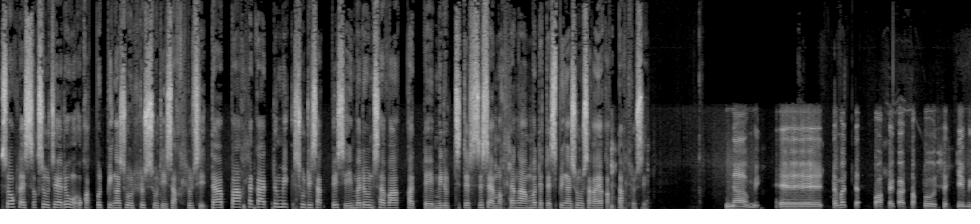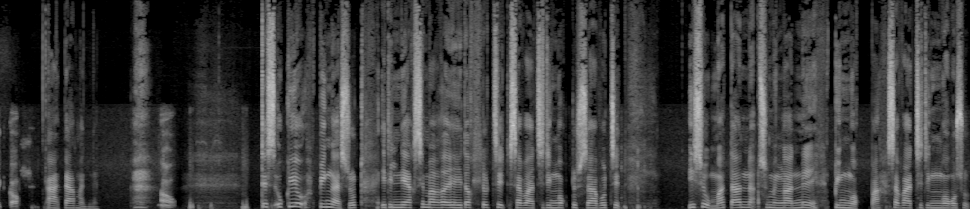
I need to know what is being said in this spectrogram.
соорлассерсуутиалугу оқарпут пингасууллуссулисарлуси тааппаарлакааттумик сулисарписи ималуун савааққат милутситассаса амерлангаарма татас пингасуусариақартарлуси наами. Э тамат паарлакааттарпуу састимиккаарл аа тааманна аа тес укиу пингассут илинниарсимареилерлутит саваатилингортуссаавутит исумма таанна сумингаанни пингорпа саваатилингорусу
